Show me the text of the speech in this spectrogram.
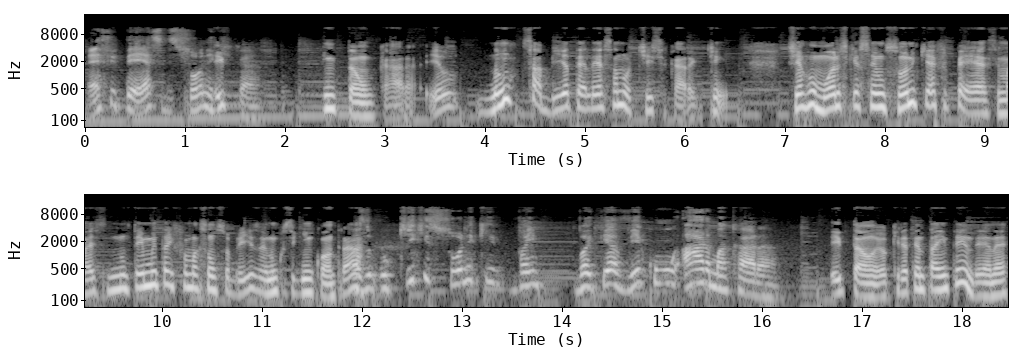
FPS de Sonic, E- cara. Então, cara, eu não sabia até ler essa notícia, cara. Tinha, tinha rumores que ia sair um Sonic FPS, mas não tem muita informação sobre isso, eu não consegui encontrar. Mas o, que que Sonic vai, vai ter a ver com arma, cara? Então, eu queria tentar entender, né?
